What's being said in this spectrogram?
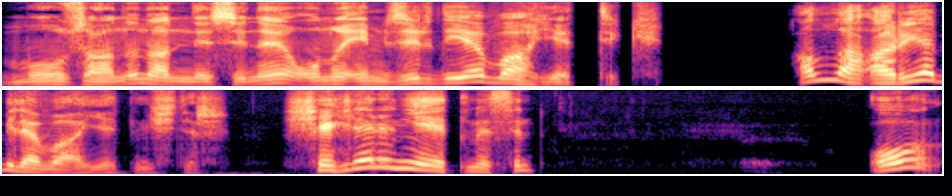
Musa'nın annesine onu emzir diye vahyettik. Allah arıya bile vahyetmiştir. Şeyhlere niye etmesin? O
